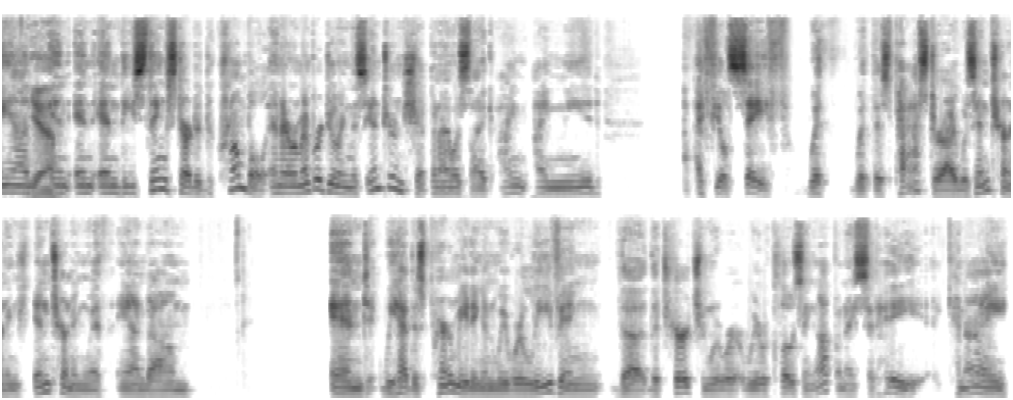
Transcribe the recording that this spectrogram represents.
and Yeah. and and and these things started to crumble and i remember doing this internship and i was like i i need i feel safe with with this pastor i was interning interning with. And um and we had this prayer meeting and we were leaving the the church and we were we were closing up. And i said hey can i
